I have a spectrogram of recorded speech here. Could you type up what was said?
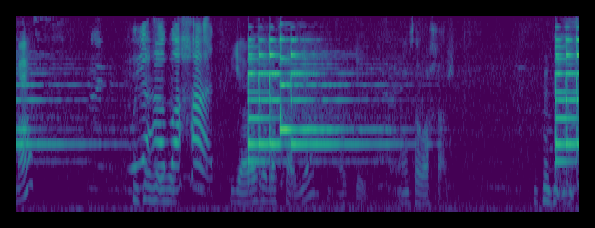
¿Más? Voy a bajar. Ya vas a bajar, ¿ya? Ok, vamos a bajar.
